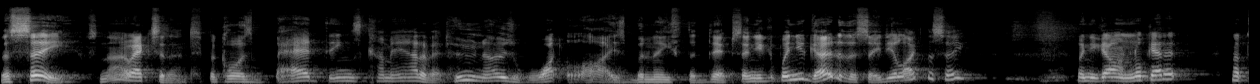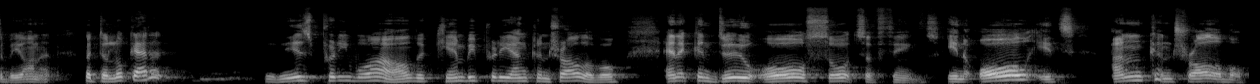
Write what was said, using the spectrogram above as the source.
The sea. It's no accident because bad things come out of it. Who knows what lies beneath the depths? And you, when you go to the sea, do you like the sea? When you go and look at it, not to be on it, but to look at it, it is pretty wild. It can be pretty uncontrollable. And it can do all sorts of things in all its uncontrollable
